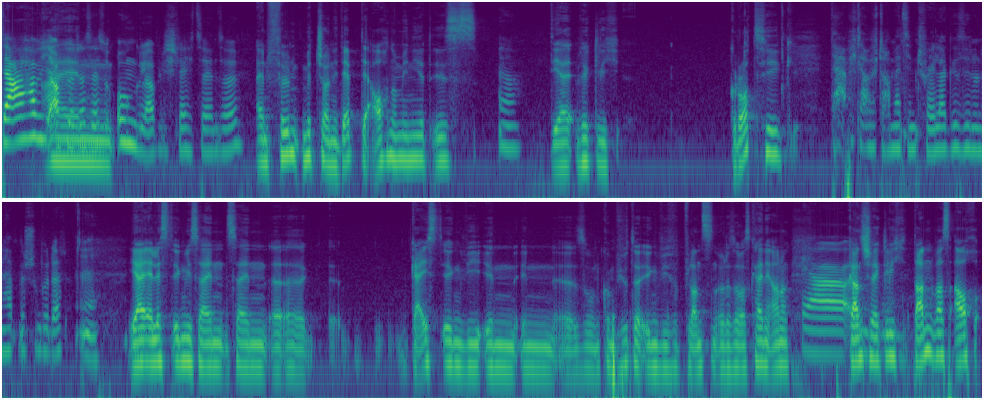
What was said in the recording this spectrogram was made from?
Da habe ich auch gehört, dass er so Ein- unglaublich schlecht sein soll. Ein Film mit Johnny Depp, der auch nominiert ist, Ja. der wirklich grottig Da habe ich, glaube ich, damals den Trailer gesehen und habe mir schon gedacht, äh. Ja, er lässt irgendwie seinen sein, äh, Geist irgendwie in, in äh, so einen Computer irgendwie verpflanzen oder sowas, keine Ahnung. ja. Ganz äh, schrecklich. Dann, was auch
